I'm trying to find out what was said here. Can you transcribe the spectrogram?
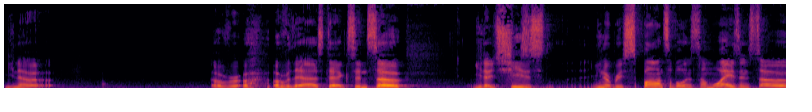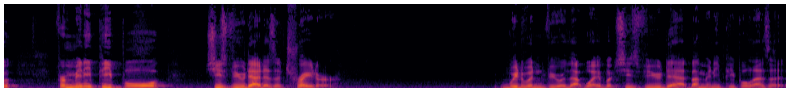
you know, over, over the Aztecs. And so, you know, she's you know, responsible in some ways. And so for many people, she's viewed at as a traitor. We wouldn't view her that way, but she's viewed at by many people as a,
